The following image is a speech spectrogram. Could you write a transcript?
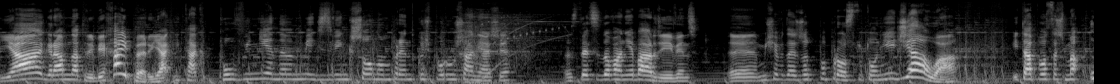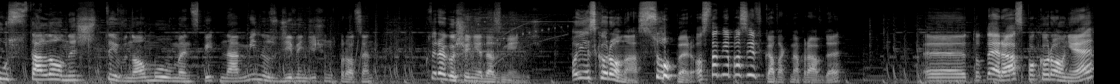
Ja gram na trybie Hyper. Ja i tak powinienem mieć zwiększoną prędkość poruszania się. Zdecydowanie bardziej, więc e, mi się wydaje, że po prostu to nie działa. I ta postać ma ustalony sztywno movement speed na minus 90%, którego się nie da zmienić. O, jest korona, super! Ostatnia pasywka tak naprawdę. E, to teraz po koronie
